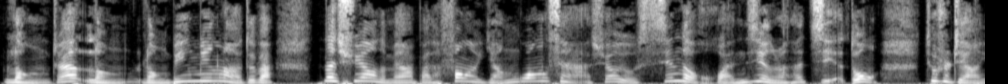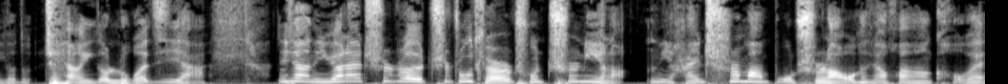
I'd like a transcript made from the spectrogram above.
冷着冷冷冰冰了，对吧？那需要怎么样把它放到阳光下？需要有新的环境让它解冻，就是这样一个 这样一个逻辑啊。你想，你原来吃着吃猪蹄儿，出吃腻了，你还吃吗？不吃了，我可想换换口味，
